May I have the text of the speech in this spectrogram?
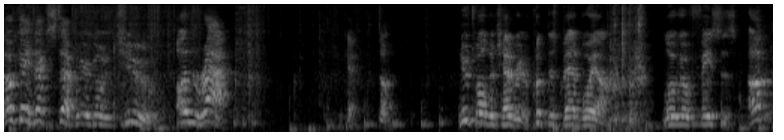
Okay, next step, we are going to unwrap. Okay, done. New 12 inch head, we're gonna put this bad boy on. Logo faces up.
